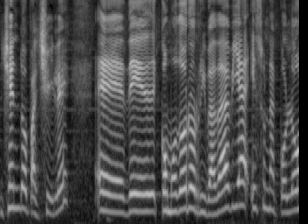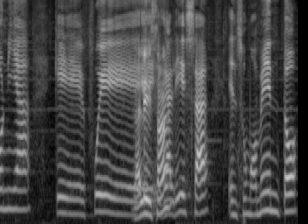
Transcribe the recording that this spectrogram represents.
yendo para Chile, eh, de Comodoro Rivadavia. Es una colonia que fue Galesa. galesa en su momento,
